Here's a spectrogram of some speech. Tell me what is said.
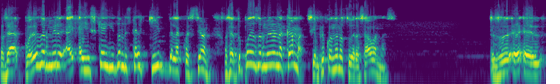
O sea, puedes dormir, es que ahí es donde está el kit de la cuestión. O sea, tú puedes dormir en una cama, siempre y cuando no tuvieras sábanas. Eso, eh,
